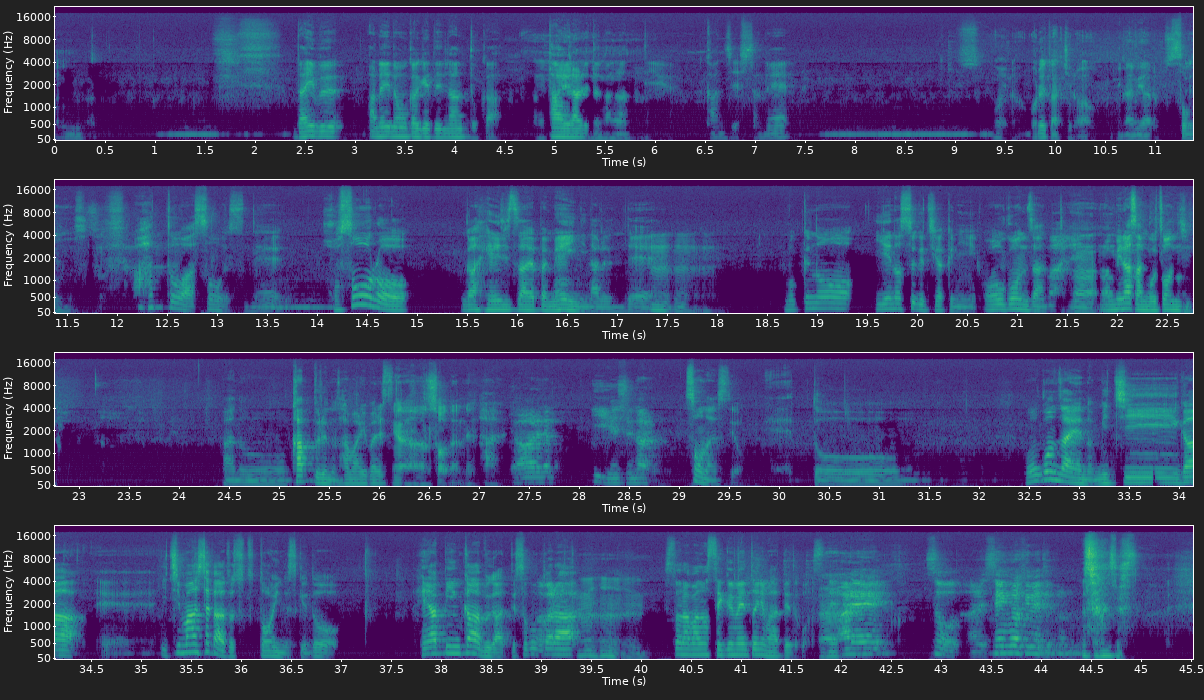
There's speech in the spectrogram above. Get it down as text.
だいぶあれのおかげでなんとか耐えられたかなっていう感じでしたね。俺たちの南アルプス。そうです。あとはそうですね、舗装路が平日はやっぱりメインになるんで、うんうんうん。僕の家のすぐ近くに黄金山っていう、まあまあ、皆さんご存知の、あのーカップルのたまり場ですね。いやーそうだね。はい。あれでもいい練習になる？そうなんですよ。えーっと、黄金山への道が、えー一番下からだとちょっと遠いんですけど、ヘアピンカーブがあって、そこから。ストラバのセグメントにもなってるところですね。あれ、そう、あれ1500メートルなの。そうそうそう。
